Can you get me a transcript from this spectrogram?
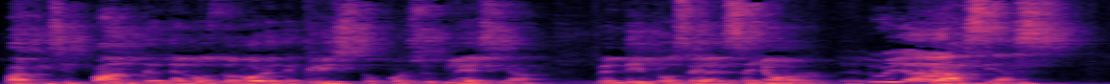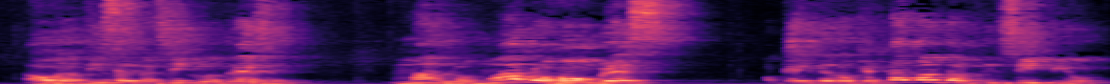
participantes de los dolores de Cristo por su iglesia. Bendito sea el Señor. Gracias. Ahora, dice el versículo 13, mas los malos hombres, ok, de lo que está hablando al principio,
